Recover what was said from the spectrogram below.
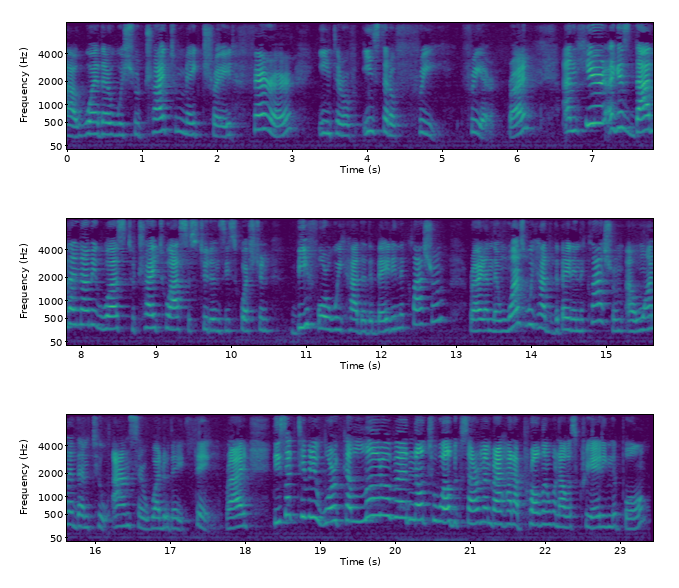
uh, whether we should try to make trade fairer instead of, instead of free, freer, right? And here, I guess that dynamic was to try to ask the students this question before we had the debate in the classroom, right? And then once we had the debate in the classroom, I wanted them to answer what do they think, right? This activity worked a little bit not too well because I remember I had a problem when I was creating the poll,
